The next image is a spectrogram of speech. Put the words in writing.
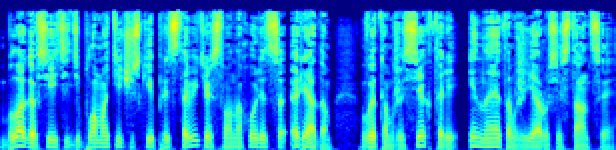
Благо все эти дипломатические представительства находятся рядом, в этом же секторе и на этом же ярусе станции.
